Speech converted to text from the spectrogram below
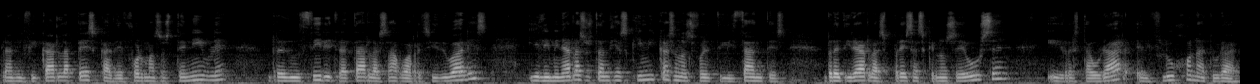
planificar la pesca de forma sostenible, reducir y tratar las aguas residuales y eliminar las sustancias químicas en los fertilizantes, retirar las presas que no se usen y restaurar el flujo natural.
